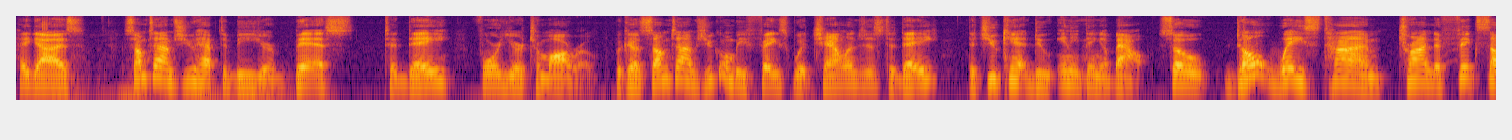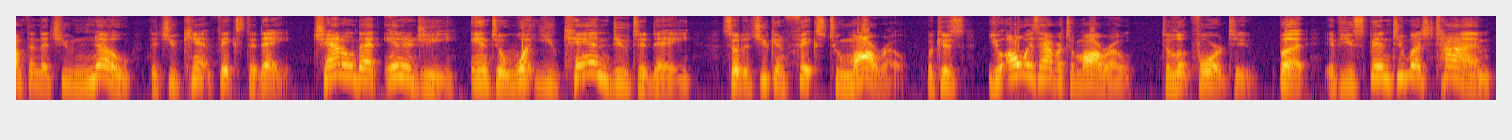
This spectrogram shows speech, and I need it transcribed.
Hey guys, sometimes you have to be your best today for your tomorrow because sometimes you're going to be faced with challenges today that you can't do anything about. So don't waste time trying to fix something that you know that you can't fix today. Channel that energy into what you can do today so that you can fix tomorrow because you always have a tomorrow to look forward to. But if you spend too much time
